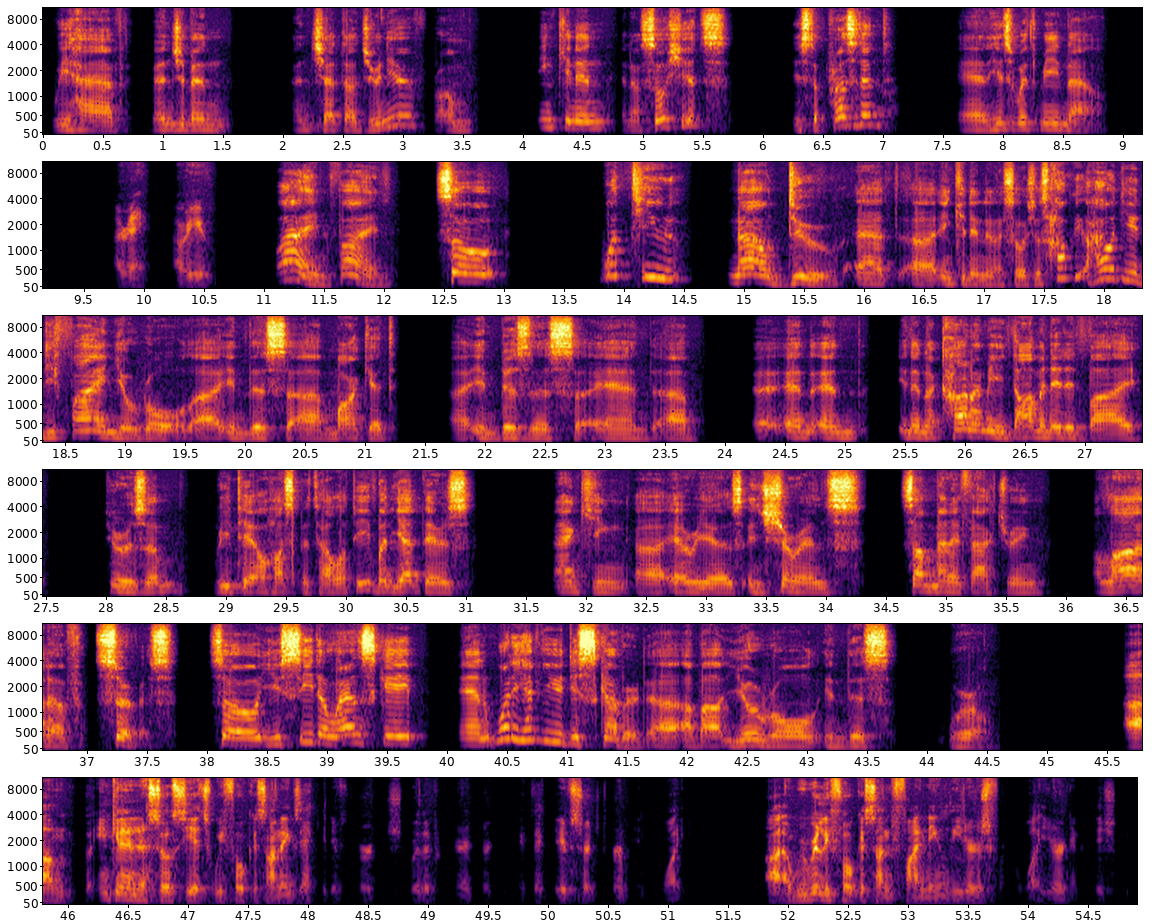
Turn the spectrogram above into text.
We have Benjamin Ancheta Jr. from Inkinen and Associates. He's the president, and he's with me now. Hi, Ray. How are you? Fine, fine. So, what do you now do at uh, Inkinen and Associates? How, how do you define your role uh, in this uh, market, uh, in business, and, um, and, and in an economy dominated by tourism, retail, hospitality, but yet there's banking uh, areas, insurance, some manufacturing, a lot of service. So you see the landscape, and what have you discovered uh, about your role in this world? Um, and Associates, we focus on executive search. We're the premier executive search firm in Hawaii. Uh, and we really focus on finding leaders for Hawaii organizations.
